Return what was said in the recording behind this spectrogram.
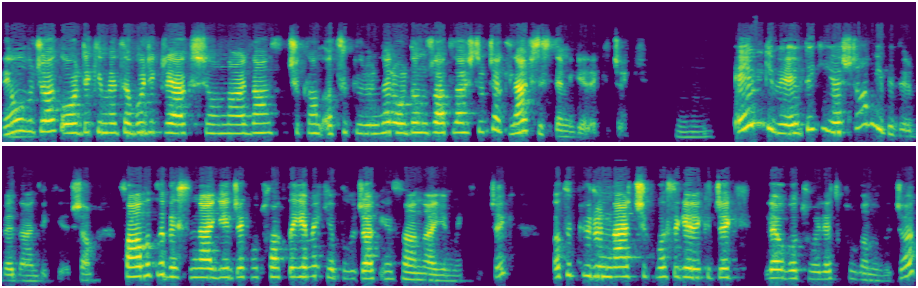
Ne olacak? Oradaki metabolik reaksiyonlardan çıkan atık ürünler oradan uzaklaştıracak. Lenf sistemi gerekecek. Hı hı. Ev gibi, evdeki yaşam gibidir bedendeki yaşam. Sağlıklı besinler gelecek, mutfakta yemek yapılacak, insanlar yemek yiyecek. Atık ürünler çıkması gerekecek, lavabo, tuvalet kullanılacak.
